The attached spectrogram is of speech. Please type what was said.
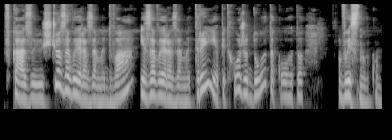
вказую, що за виразами 2 і за виразами 3 я підходжу до такого-то висновку.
